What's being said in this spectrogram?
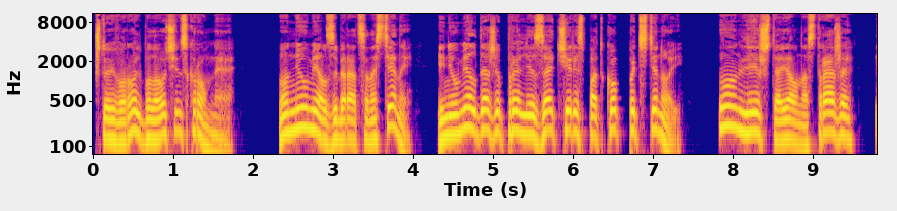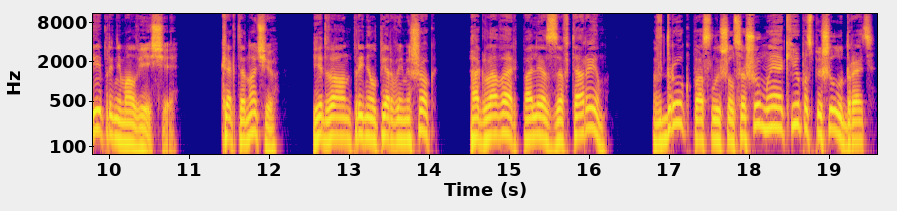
что его роль была очень скромная. Он не умел забираться на стены и не умел даже пролезать через подкоп под стеной. Он лишь стоял на страже и принимал вещи. Как-то ночью, едва он принял первый мешок, а главарь полез за вторым, вдруг послышался шум, и Акью поспешил удрать.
